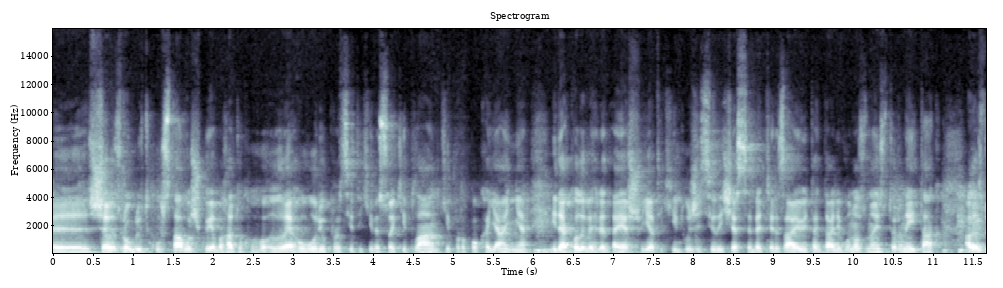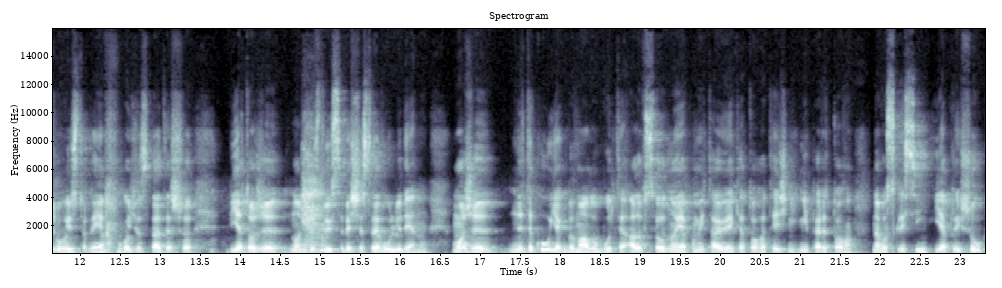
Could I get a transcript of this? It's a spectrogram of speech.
Е, ще зроблю таку вставочку. Я багато коли говорю про ці такі високі планки, про покаяння. І деколи виглядає, що я такий дуже цілий час себе терзаю і так далі. Воно з одної сторони і так, але з другої сторони я вам хочу сказати, що я теж ну, чувствую себе щасливою людину. Може, не таку, як би мало бути, але все одно я пам'ятаю, як я того тижня, ні перед того на Воскресінь, я прийшов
